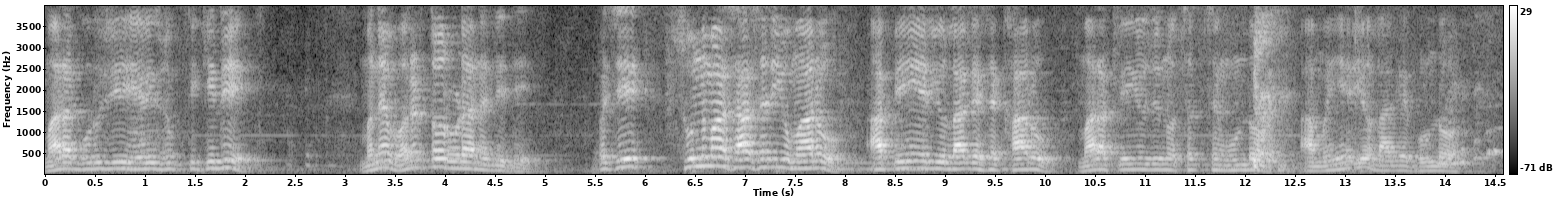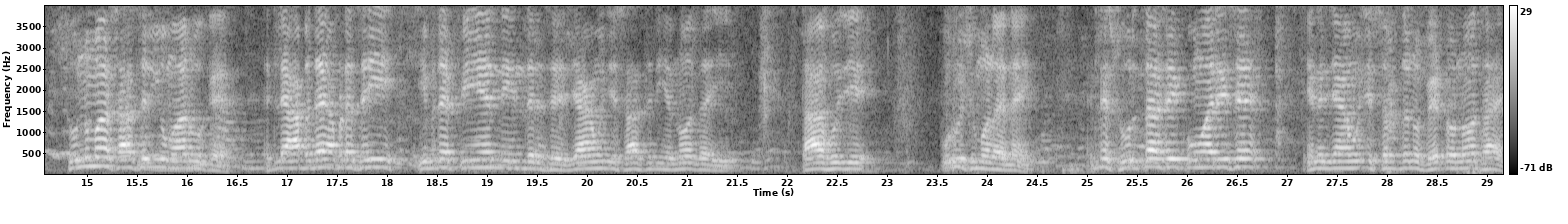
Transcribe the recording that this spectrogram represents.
મારા ગુરુજીએ એવી યુક્તિ કીધી. મને વરડતો રૂડાને દીધી. પછી સુનમાં સાસરિયું મારું. આ પિયરિયું લાગે છે ખારું. મારા પિયુજીનો સત્સંગ ઊંડો. આ મૈયરિયો લાગે ગુંડો સુનમાં સાસરિયું મારું કે. એટલે આ બધા આપણે સહી. એ બધા પિયરની અંદર છે. જ્યાં સુધી સાસરીએ ન જાય ત્યાં સુધી પુરુષ મળે નહીં. એટલે સુરતા કુંવારી છે, એને જ્યાં સુધી શબ્દનો ભેટો ન થાય,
